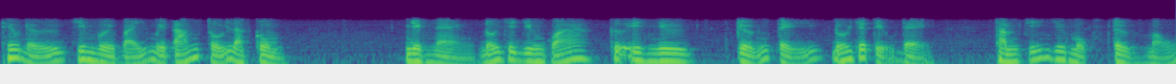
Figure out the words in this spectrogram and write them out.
thiếu nữ chỉ 17-18 tuổi là cùng. Nhưng nàng đối với Dương Quá cứ y như trưởng tỷ đối với tiểu đệ, thậm chí như một từ mẫu.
